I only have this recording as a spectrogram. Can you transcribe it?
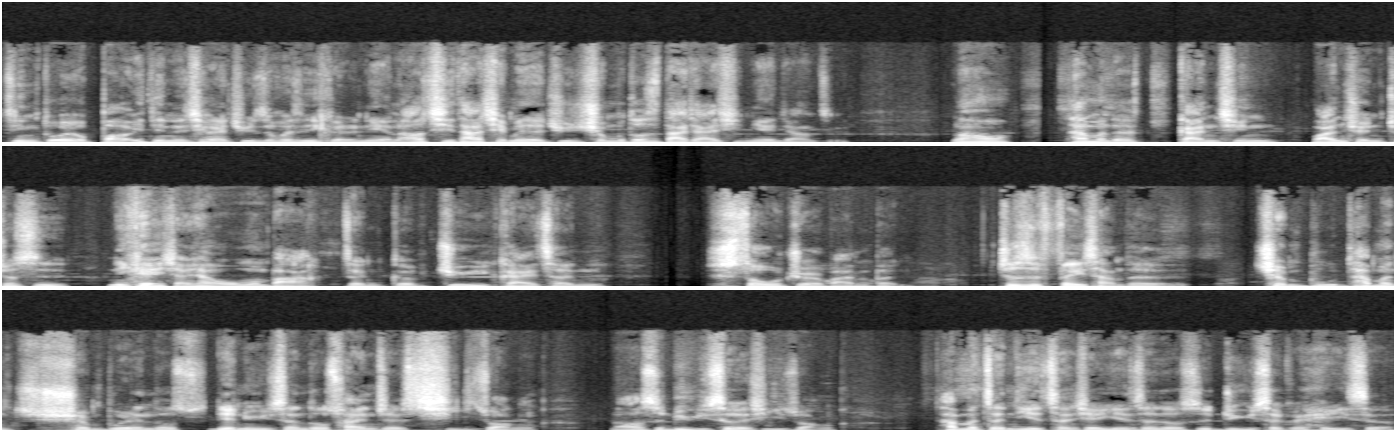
顶多有报一点点情感句子会是一个人念，然后其他前面的句子全部都是大家一起念这样子。然后他们的感情完全就是，你可以想象，我们把整个剧改成 soldier 版本，就是非常的全部，他们全部人都连女生都穿着西装，然后是绿色西装，他们整体的呈现颜色都是绿色跟黑色，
